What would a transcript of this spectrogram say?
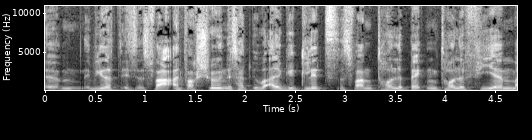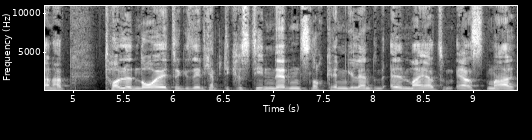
ähm, wie gesagt, es, es, war einfach schön, es hat überall geglitzt, es waren tolle Becken, tolle Firmen, man hat tolle Leute gesehen. Ich habe die Christine Neddens noch kennengelernt und El Meyer zum ersten Mal.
